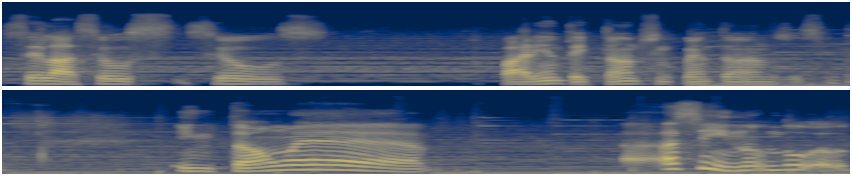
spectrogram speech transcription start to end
sei lá, seus, seus 40 e tantos, 50 anos, assim. Então é assim, no, no,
